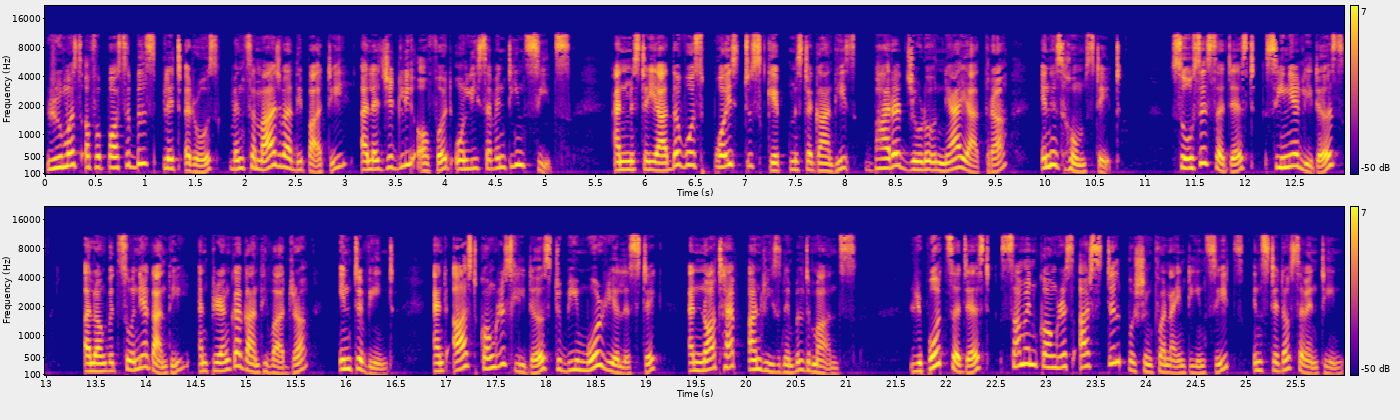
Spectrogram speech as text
Rumors of a possible split arose when Samajwadi Party allegedly offered only 17 seats, and Mr. Yadav was poised to skip Mr. Gandhi's Bharat Jodo Nyaya Yatra in his home state. Sources suggest senior leaders, along with Sonia Gandhi and Priyanka Gandhi Vadra, intervened and asked Congress leaders to be more realistic and not have unreasonable demands. Reports suggest some in Congress are still pushing for 19 seats instead of 17.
